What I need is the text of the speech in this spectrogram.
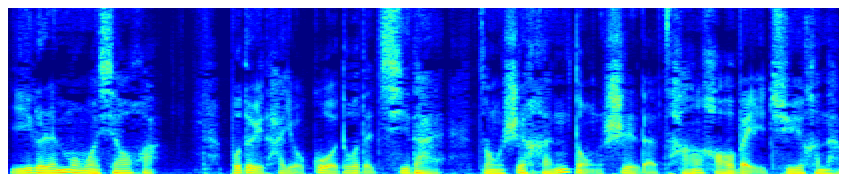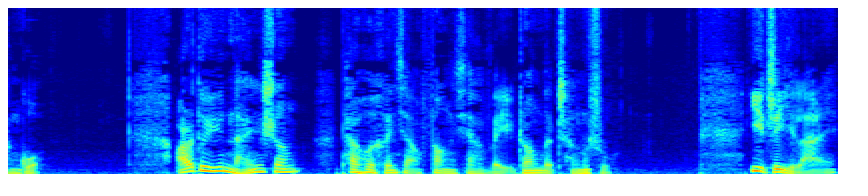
一个人默默消化，不对他有过多的期待，总是很懂事的藏好委屈和难过。而对于男生，他会很想放下伪装的成熟。一直以来，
